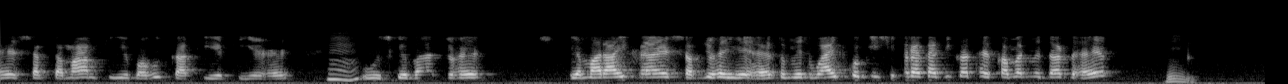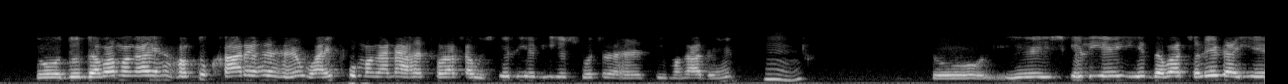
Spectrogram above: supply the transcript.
हैं सब तमाम किए बहुत काफ़ी किए हैं। उसके बाद जो है एम आर आई कराए सब जो है ये है। तो मेरी वाइफ को भी इसी तरह का दिक्कत है कमर में दर्द है। हम्म। तो जो दवा मंगाए हैं हम तो खा रहे हैं वाइफ को मंगाना है। थोड़ा सा उसके लिए भी ये सोच रहे हैं कि मंगा दें। हम्म। तो ये इसके लिए ये दवा चलेगा ये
